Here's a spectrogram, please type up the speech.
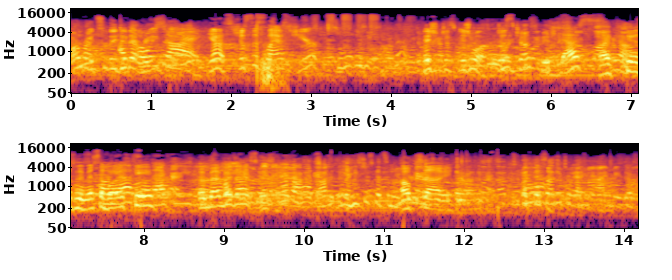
All right, so they did that always recently. die. Yes, just this last year. So what was it for that? Vis- just visual. Just, just visual. Yes. Excuse me, Mr. So, yeah, so Borski. that could even- Remember that? Yeah, he's just got some. Oh, sorry. But this other boy I behind me, there's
